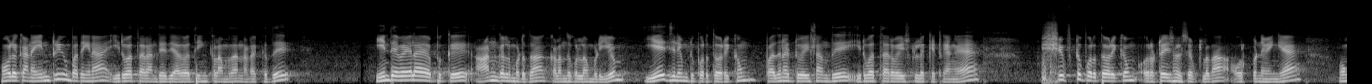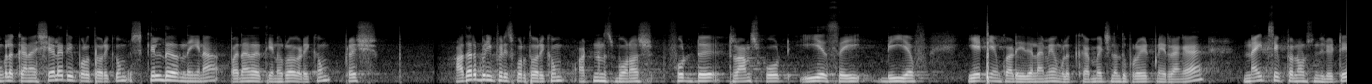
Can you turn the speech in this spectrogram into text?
உங்களுக்கான இன்டர்வியூ பார்த்தீங்கன்னா இருபத்தாறாம் தேதி அதாவது திங்கக்கிழமை தான் நடக்குது. இந்த வேலைவாய்ப்புக்கு ஆண்கள் மட்டும் தான் கலந்து கொள்ள முடியும். ஏஜ் லிமிட் பொறுத்த வரைக்கும் பதினெட்டு வயசுலேருந்து இருபத்தாறு வயசுக்குள்ளே கேட்டிருக்காங்க. ஷிஃப்ட் பொறுத்த வரைக்கும் ரொட்டேஷனல் ஷிஃப்ட்டில் தான் ஒர்க் பண்ணுவீங்க. உங்களுக்கான சேலரி பொறுத்த வரைக்கும் ஸ்கில்டு இருந்தீங்கன்னா பதினாயிரத்தி ஐநூறுரூவா கிடைக்கும். ப்ளஸ் அதர் பெனிஃபிட்ஸ் பொறுத்த வரைக்கும் attendance bonus food transport ESI PF ATM card இதெல்லாமே உங்களுக்கு கம்பெனிலேருந்து ப்ரொவைட் பண்ணிடுறாங்க. நைட் ஷிஃப்ட் அலோன்ஸ்னு சொல்லிட்டு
